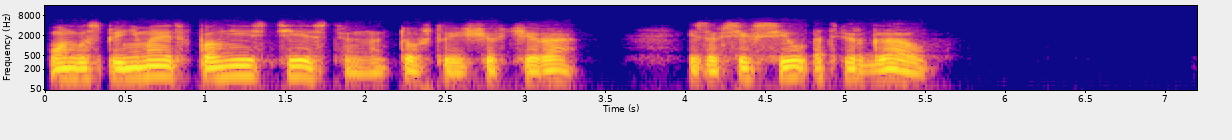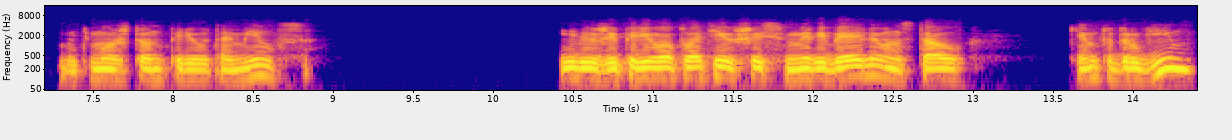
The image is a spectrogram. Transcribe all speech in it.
он воспринимает вполне естественно то, что еще вчера изо всех сил отвергал? Быть может, он переутомился? Или же, перевоплотившись в Мерибеля, он стал кем-то другим?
